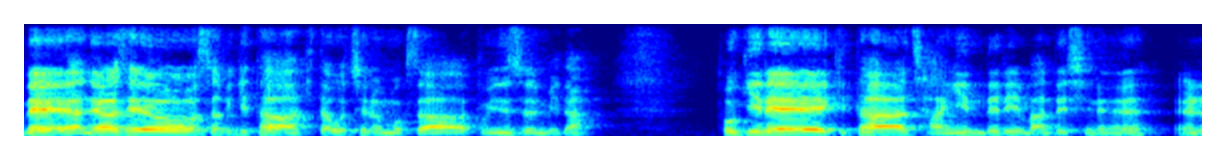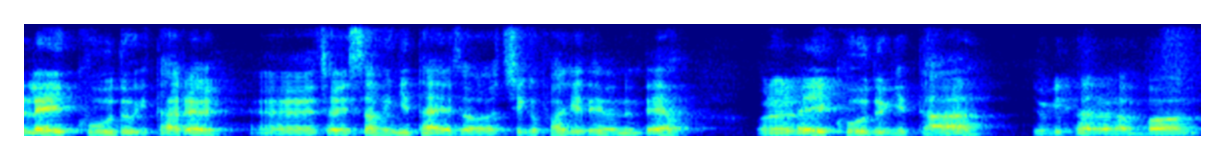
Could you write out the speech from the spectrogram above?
네, 안녕하세요. 서빙 기타 기타 고치는 목사 구인수입니다. 독일의 기타 장인들이 만드시는 레이크우드 기타를 에, 저희 서빙 기타에서 취급하게 되었는데요. 오늘 레이크우드 기타, 이 기타를 한번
